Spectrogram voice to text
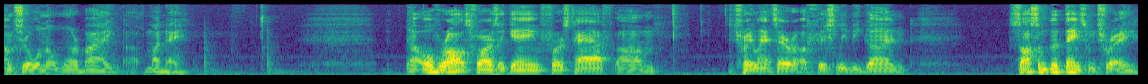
I'm sure we'll know more by uh, Monday. Now, overall, as far as the game, first half, um, the Trey Lance era officially begun. Saw some good things from Trey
